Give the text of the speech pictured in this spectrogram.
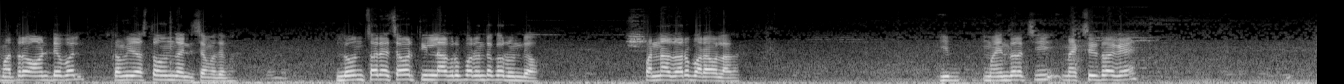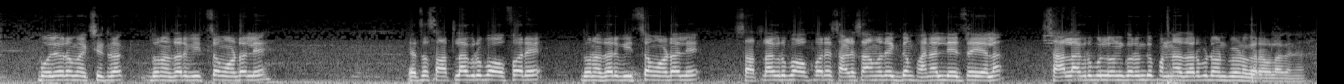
मात्र ऑन टेबल कमी जास्त होऊन जाईल त्याच्यामध्ये पण. लोन सर याच्यावर तीन लाख रुपयापर्यंत करून द्यावं पन्नास हजार भरावं लागेल. ही महिंद्राची मॅक्सी ट्रक आहे. बोलेरो मॅक्सी ट्रक दोन हजार वीसचा मॉडल आहे. याचा सात लाख रुपये ऑफर आहे. दोन हजार वीसचा मॉडल आहे. सात लाख रुपये ऑफर आहे. साडेसहामध्ये एकदम फायनल द्यायचं आहे याला. सहा लाख रुपये लोन करून ते पन्नास हजार रुपये डाऊन पेमेंट करावं लागणार याला.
